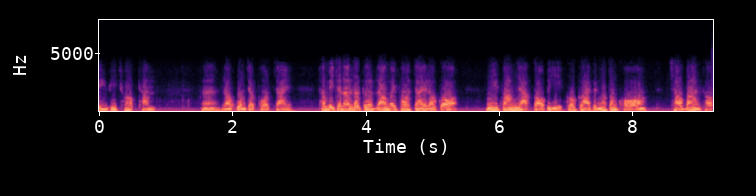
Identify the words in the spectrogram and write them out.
สิ่งที่ชอบทำเราควรจะพอใจถ้ามิฉะนั้นถ้าเกิดเราไม่พอใจเราก็มีความอยากต่อไปอีกก็กลายเป็นว่าต้องขอ ชาวบ้านเขา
